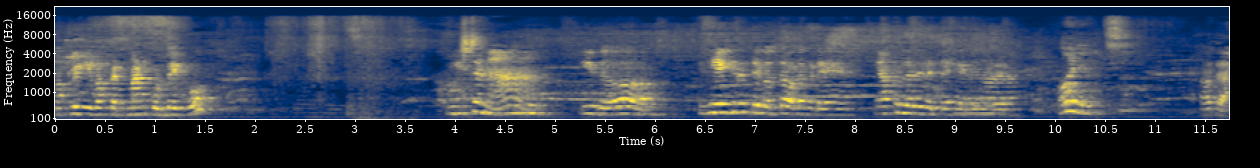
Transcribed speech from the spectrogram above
ಮಕ್ಳಿಗೆ ಇವಾಗ ಕಟ್ ಮಾಡಿ ಕೊಡ್ಬೇಕು. ಇಷ್ಟನಾ? ಇದು ಇದು ಹೇಗಿರುತ್ತೆ ಗೊತ್ತಾ ಒಳಗಡೆ? ಯಾವ ಕಲರ್ ಇರುತ್ತೆ ಹೇಳಿ ನೋಡೋಣ. ಹೌದಾ?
